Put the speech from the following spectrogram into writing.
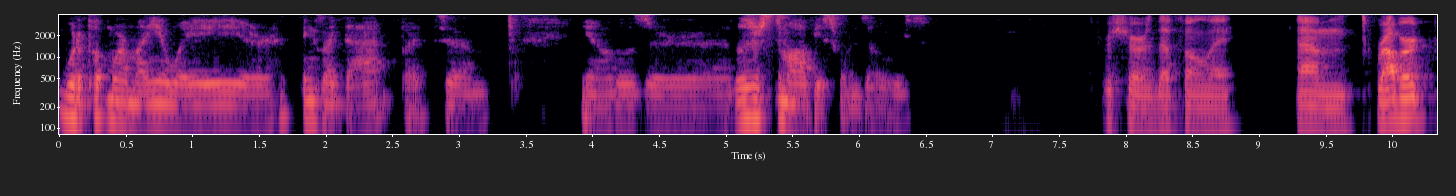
Would have put more money away or things like that. But um, you know, those are uh, those are some obvious ones always. For sure, definitely. Um, Robert,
